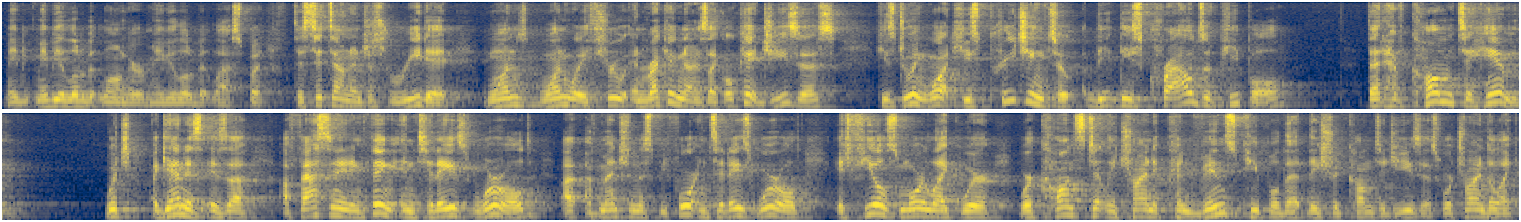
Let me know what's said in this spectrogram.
Maybe, maybe a little bit longer, maybe a little bit less, but to sit down and just read it one, one way through and recognize, like, okay, Jesus, he's doing what? He's preaching to the, these crowds of people that have come to him, which again is, is a, a fascinating thing. In today's world, I've mentioned this before, in today's world, it feels more like we're, we're constantly trying to convince people that they should come to Jesus. We're trying to like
